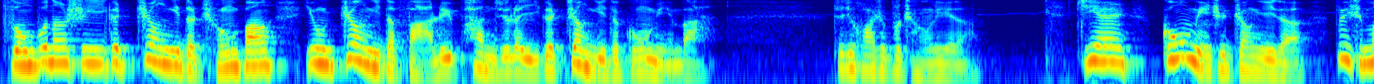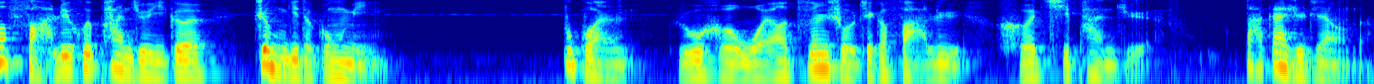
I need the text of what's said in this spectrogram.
总不能是一个正义的城邦用正义的法律判决了一个正义的公民吧？这句话是不成立的。既然公民是正义的，为什么法律会判决一个正义的公民？不管如何，我要遵守这个法律和其判决。大概是这样的。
